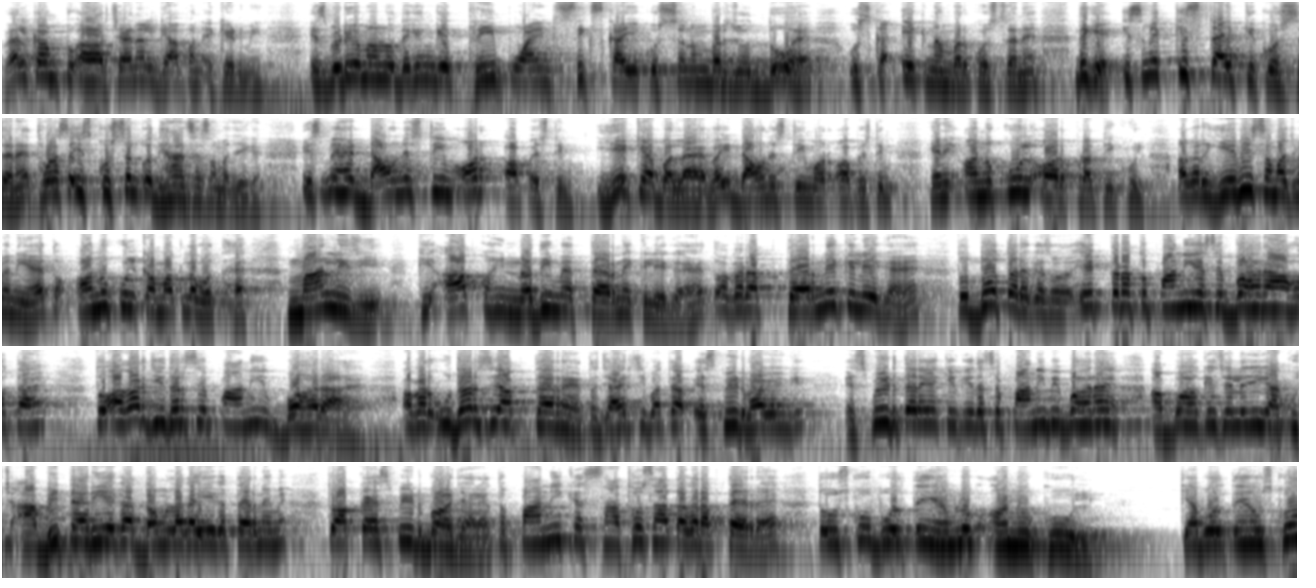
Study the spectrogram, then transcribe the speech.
Welcome to our channel Gyapan academy इस video में हम लोग देखेंगे 3.6 का ये क्वेश्चन नंबर जो दो है, उसका एक नंबर क्वेश्चन है। देखिए, इसमें किस टाइप की क्वेश्चन है? थोड़ा सा इस क्वेश्चन को ध्यान से समझिएगा। इसमें है डाउन स्टीम और अप स्टीम ये क्या बोला है भाई? डाउन स्टीम और अप स्टीम यानी अनुकूल और प्रतिकूल। अगर ये भी समझ में नहीं आए तो अनुकूल का मतलब होता है, मान लीजिए कि आप कहीं नदी में तैरने के लिए गए हैं तो अगर आप तैरने के लिए गए हैं तो दो तरह के एक तरह तो पानी ऐसे बह रहा होता है तो अगर जिधर से पानी बह रहा है, अगर उधर से आप तैर रहे हैं तो ज़ाहिर सी बात है आप स्पीड भागेंगे। स्पीड तैरेंगे क्योंकि इधर से पानी भी बह रहा है, आप बह के चले जाइए कुछ आप भी तैरिएगा, दम लगाइएगा तैरने में तो आपका स्पीड बह जा रहा है। तो पानी के साथों साथ अगर आप तैर रहे हैं तो उसको बोलते हैं हम लोग अनुकूल। क्या बोलते हैं उसको?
